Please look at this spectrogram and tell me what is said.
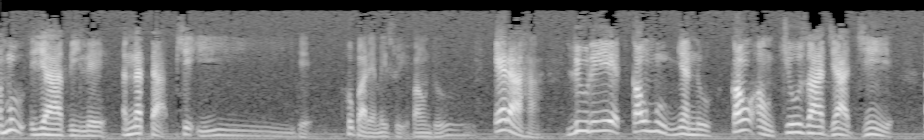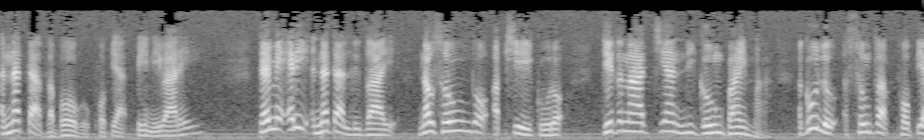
အမှုအရာသည်လေအနတ္တဖြစ်၏တဲ့ဟုတ်ပါတယ်မိတ်ဆွေအပေါင်းတို့အဲ့ဒါဟာလူတွေရဲ့ကောင်းမှုမြတ်နိုးကောင်းအောင်ကြိုးစားကြခြင်းရဲ့အနတ္တသဘောကိုဖော်ပြပေးနေပါတယ်ဒါပေမဲ့အဲ့ဒီအနတ္တလူသားရဲ့နောက်ဆုံးသောအဖြေကိုတော့ဒေသနာကျမ်းဏိဂုံးပိုင်းမှာအခုလိုအဆုံးသတ်ဖော်ပြ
